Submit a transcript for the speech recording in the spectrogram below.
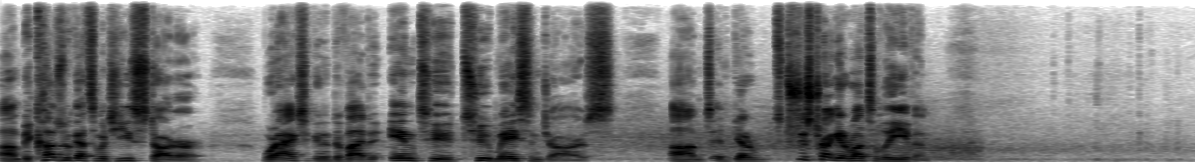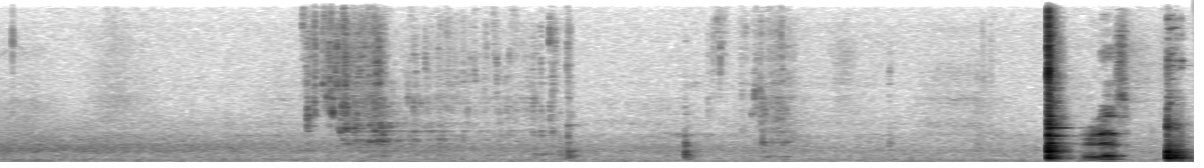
Um, because we've got so much yeast starter, we're actually going to divide it into two mason jars um, to get just try to get it relatively even. There it is. All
